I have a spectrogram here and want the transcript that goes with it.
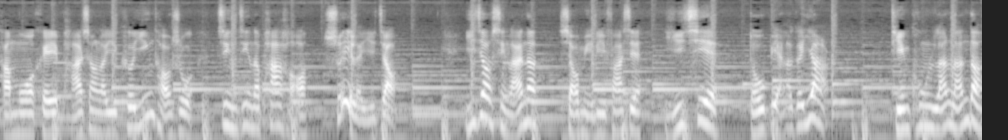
它摸黑爬上了一棵樱桃树，静静地趴好睡了一觉。一觉醒来呢，小米粒发现一切都变了个样儿。天空蓝蓝的，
